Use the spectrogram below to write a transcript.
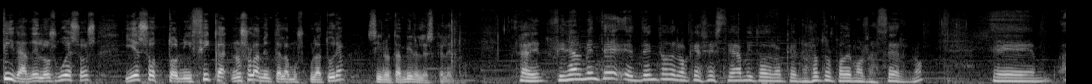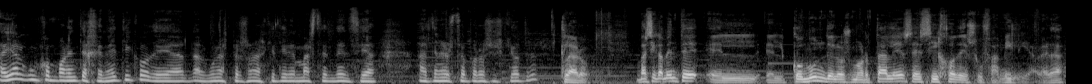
tira de los huesos y eso tonifica no solamente la musculatura, sino también el esqueleto. Finalmente, eh, dentro de lo que es este ámbito de lo que nosotros podemos hacer, ¿no? Eh, ¿Hay algún componente genético de algunas personas que tienen más tendencia a tener osteoporosis que otras? Claro. Básicamente, el, común de los mortales es hijo de su familia, ¿verdad?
